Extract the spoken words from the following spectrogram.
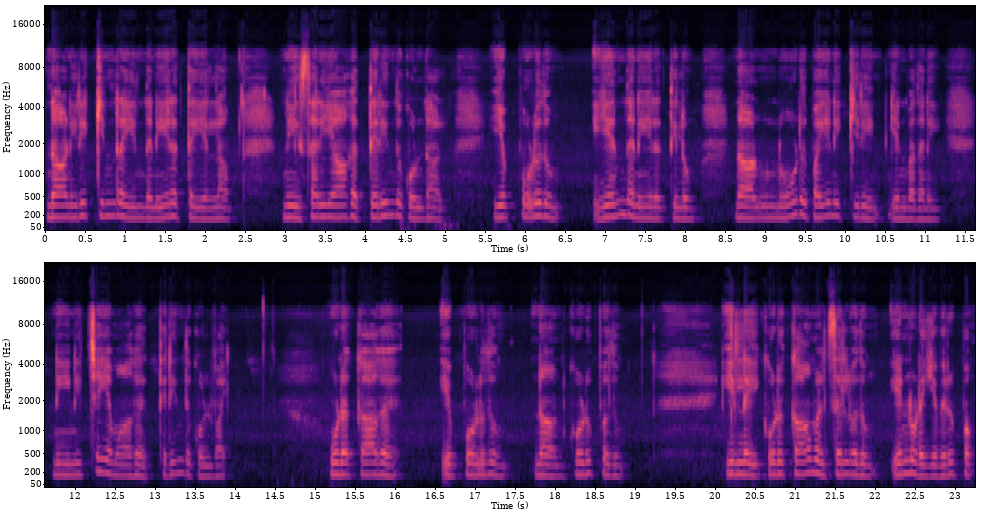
நான் இருக்கின்ற இந்த நேரத்தையெல்லாம் நீ சரியாகத் தெரிந்து கொண்டால் எப்பொழுதும் எந்த நேரத்திலும் நான் உன்னோடு பயணிக்கிறேன் என்பதனை நீ நிச்சயமாக தெரிந்து கொள்வாய். உனக்காக எப்பொழுதும் நான் கொடுப்பதும் இல்லை கொடுக்காமல் செல்வதும் என்னுடைய விருப்பம்.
